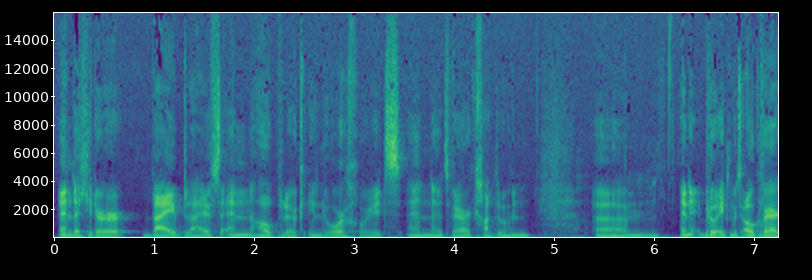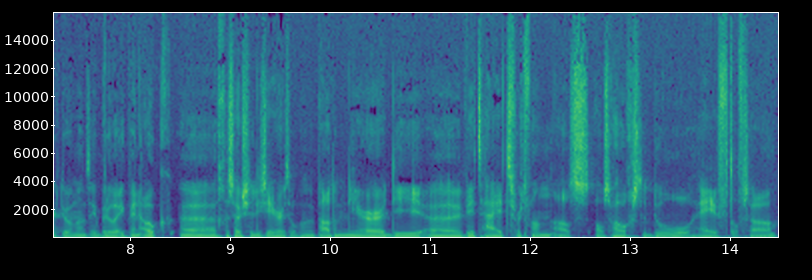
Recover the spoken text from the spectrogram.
En dat je erbij blijft en hopelijk in doorgroeit en het werk gaat doen. Ehm, en ik bedoel, ik moet ook werk doen, want ik bedoel, ik ben ook eh, gesocialiseerd op een bepaalde manier die eh, witheid soort van als, als hoogste doel heeft of zo.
